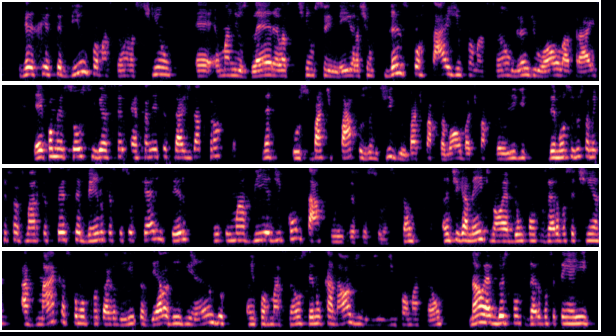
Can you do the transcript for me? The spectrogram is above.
recebiam informação, elas tinham é, uma newsletter, elas tinham seu e-mail, elas tinham grandes portais de informação, um grande wall lá atrás, e aí começou-se a ver essa necessidade da troca. Né? Os bate-papos antigos, bate-papo da Wall, bate-papo da WIG, demonstram justamente essas marcas percebendo que as pessoas querem ter uma via de contato entre as pessoas. Então, antigamente, na Web 1.0, você tinha as marcas como protagonistas e elas enviando a informação, sendo um canal de, de, de informação. Na Web 2.0, você tem aí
